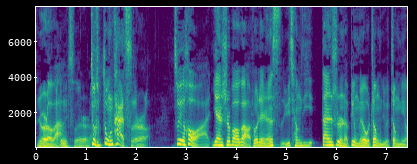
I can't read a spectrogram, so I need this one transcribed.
你知道吧？冻瓷实了，就冻太瓷实了。最后啊，验尸报告说这人死于枪击，但是呢，并没有证据证明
